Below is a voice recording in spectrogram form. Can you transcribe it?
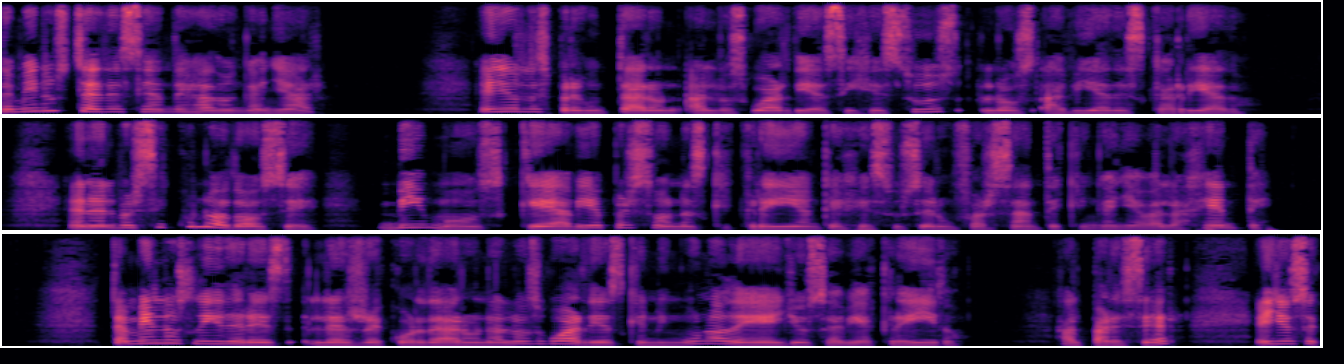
¿También ustedes se han dejado engañar? Ellos les preguntaron a los guardias si Jesús los había descarriado. En el versículo 12 vimos que había personas que creían que Jesús era un farsante que engañaba a la gente. También los líderes les recordaron a los guardias que ninguno de ellos había creído. Al parecer, ellos se,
